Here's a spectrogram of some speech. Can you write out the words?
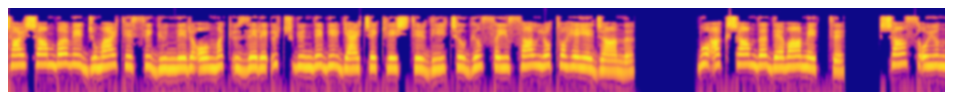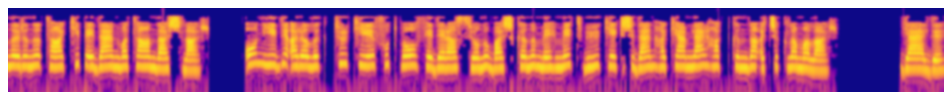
çarşamba ve cumartesi günleri olmak üzere 3 günde bir gerçekleştirdiği çılgın sayısal loto heyecanı. Bu akşam da devam etti. Şans oyunlarını takip eden vatandaşlar 17 Aralık, Türkiye Futbol Federasyonu Başkanı Mehmet Büyükekşi'den hakemler hakkında açıklamalar geldi.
